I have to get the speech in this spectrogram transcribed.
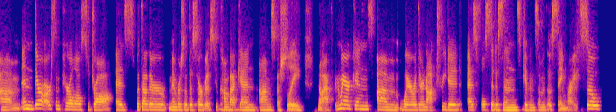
Um, and there are some parallels to draw as with other members of the service who come back in, um, especially you know African Americans, um, where they're not treated as full citizens given some of those same rights. So,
